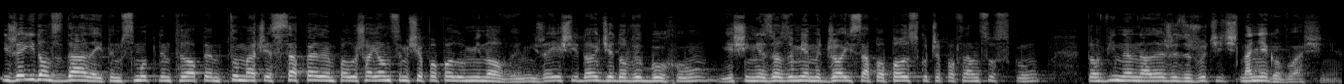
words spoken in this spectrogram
I że idąc dalej tym smutnym tropem, tłumacz jest saperem poruszającym się po polu minowym i że jeśli dojdzie do wybuchu, jeśli nie zrozumiemy Joyce'a po polsku czy po francusku, to winę należy zrzucić na niego właśnie.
